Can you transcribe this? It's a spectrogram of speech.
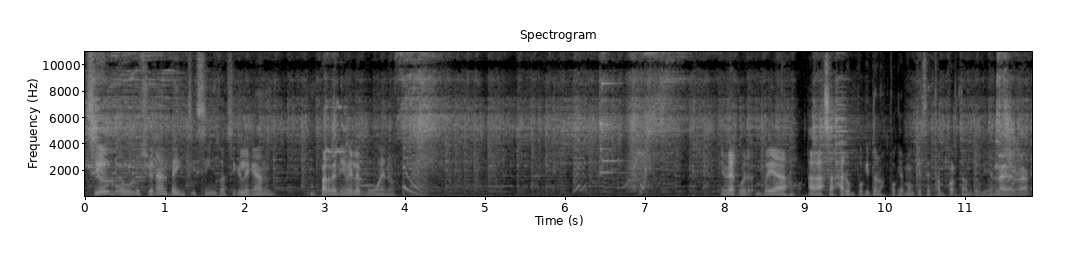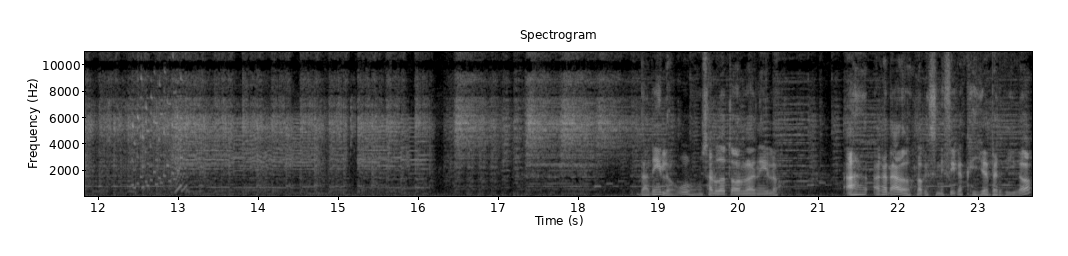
Siul evoluciona al 25, así que le quedan un par de niveles buenos. Y me voy a agasajar un poquito los Pokémon que se están portando bien, la verdad. Danilo, uh, un saludo a todos Danilo. ¿Ha, ganado? ¿Lo que significa que yo he perdido?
